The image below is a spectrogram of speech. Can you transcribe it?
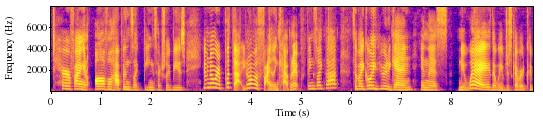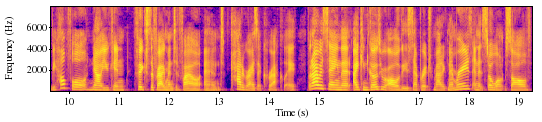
terrifying and awful happens, like being sexually abused, you have nowhere to put that. You don't have a filing cabinet for things like that. So, by going through it again in this new way that we've discovered could be helpful, now you can fix the fragmented file and categorize it correctly. But I was saying that I can go through all of these separate traumatic memories and it still won't solve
